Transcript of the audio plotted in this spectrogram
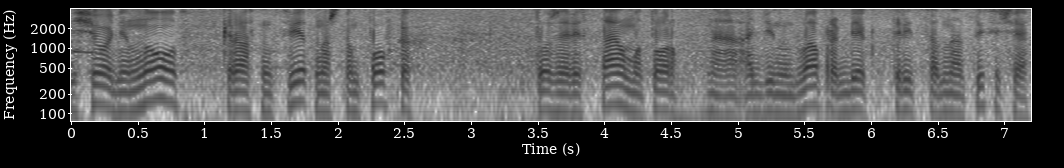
Еще один ноут, красный цвет на штамповках. Тоже рестайл, мотор 1.2, э, пробег 31 тысяча,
